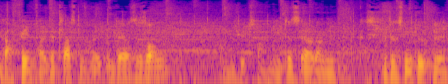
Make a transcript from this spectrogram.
Ja, auf jeden Fall der Klassenhalt in der Saison. Und ich würde sagen, nächstes Jahr dann gesichertes Mittelfeld.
